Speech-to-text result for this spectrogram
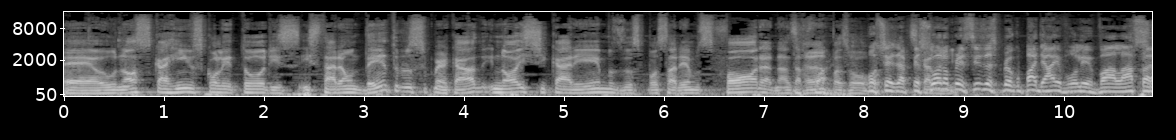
É, os nossos carrinhos coletores estarão dentro do supermercado e nós ficaremos, nos postaremos fora nas rampas ou, Ou seja, a pessoa não escadaria. precisa se preocupar de, ah, eu vou levar lá para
